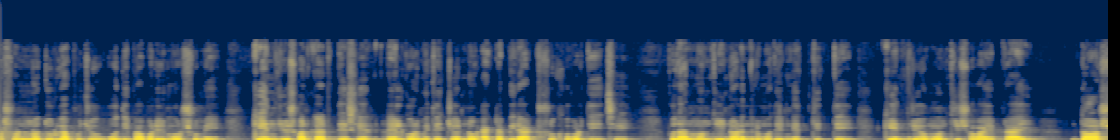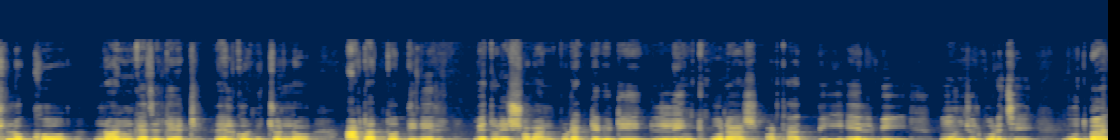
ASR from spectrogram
আসন্ন দুর্গাপুজো ও দীপাবলির মরশুমে কেন্দ্রীয় সরকার দেশের রেলকর্মীদের জন্য একটা বিরাট সুখবর দিয়েছে। প্রধানমন্ত্রী নরেন্দ্র মোদীর নেতৃত্বে কেন্দ্রীয় মন্ত্রিসভায় প্রায় দশ লক্ষ নন গ্যাজেটেড রেলকর্মীর জন্য আটাত্তর দিনের বেতনের সমান প্রোডাক্টিভিটি লিঙ্ক বোনাস অর্থাৎ পিএলবি মঞ্জুর করেছে। বুধবার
